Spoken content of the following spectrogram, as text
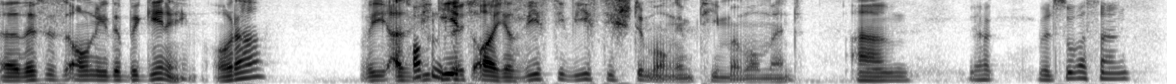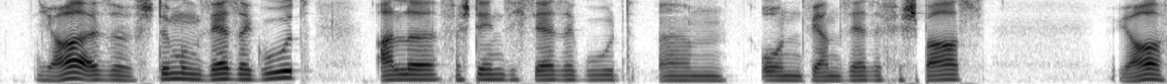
uh, this is only the beginning, oder? Wie, also wie geht's euch? Also wie ist die, wie ist die Stimmung im Team im Moment? Ähm, ja, willst du was sagen? Ja, also Stimmung sehr, sehr gut. Alle verstehen sich sehr, sehr gut ähm, und wir haben sehr, sehr viel Spaß. Ja,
